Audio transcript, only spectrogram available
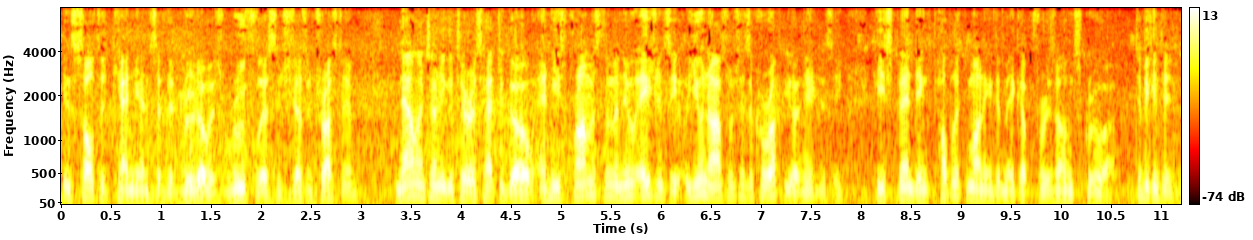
insulted Kenya and said that Ruto is ruthless and she doesn't trust him. Now Antonio Guterres had to go, and he's promised them a new agency, UNOPS, which is a corrupt UN agency. He's spending public money to make up for his own screw up. To be continued.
